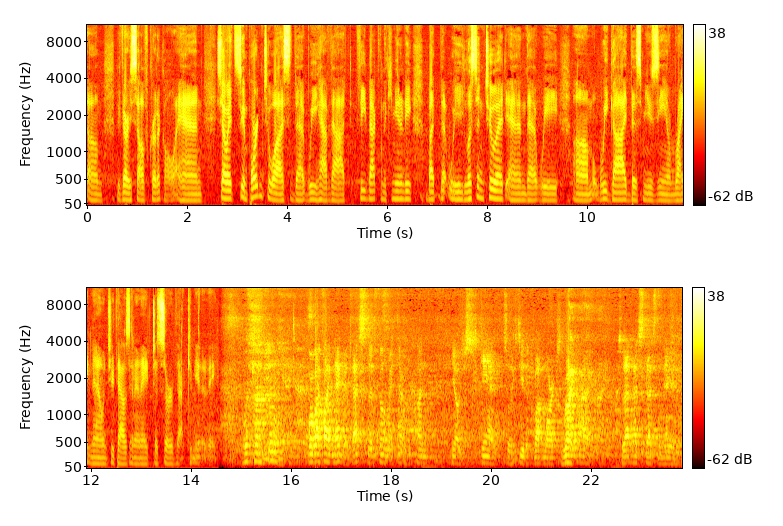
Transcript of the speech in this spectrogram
um, be very self-critical, and so it's important to us that we have that feedback from the community, but that we listen to it and that we um, we guide this museum right now in 2008 to serve that community. Kind of film? Four by five negative. That's the film right there. On, you know, just scan so they see the crop marks. Right, right, right. So that, that's that's the negative.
